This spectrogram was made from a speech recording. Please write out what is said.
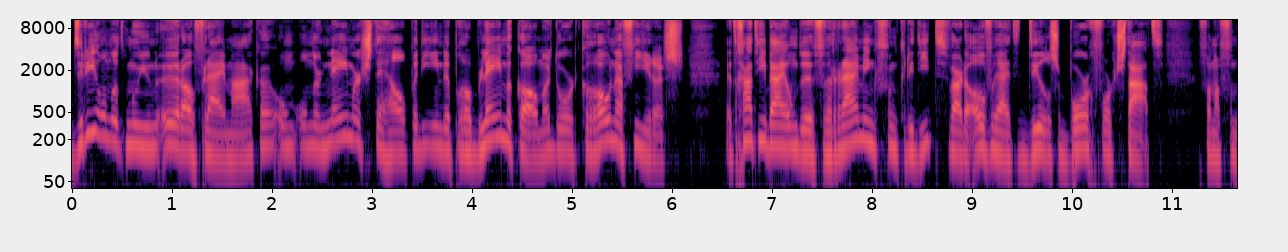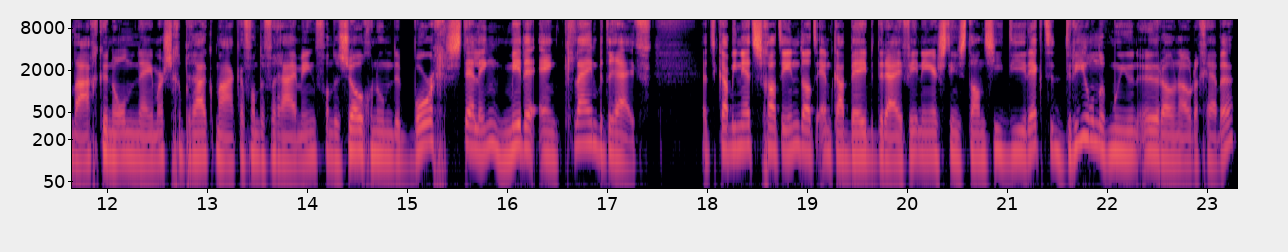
300 miljoen euro vrijmaken om ondernemers te helpen die in de problemen komen door het coronavirus. Het gaat hierbij om de verruiming van krediet waar de overheid deels borg voor staat. Vanaf vandaag kunnen ondernemers gebruik maken van de verruiming van de zogenoemde borgstelling midden- en kleinbedrijf. Het kabinet schat in dat MKB-bedrijven in eerste instantie direct 300 miljoen euro nodig hebben.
